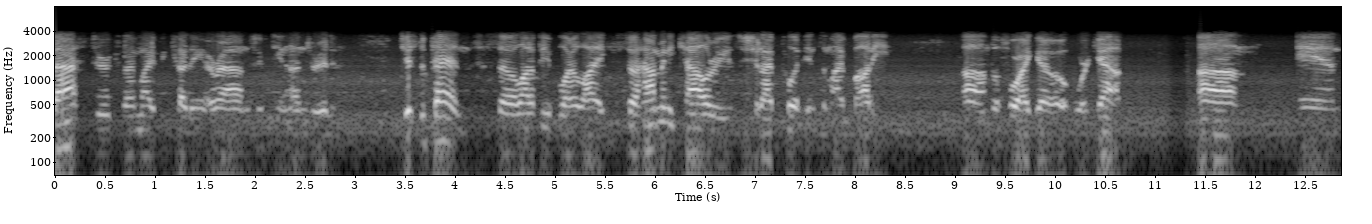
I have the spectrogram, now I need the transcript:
faster because I might be cutting around 1500. Just depends. So a lot of people are like, so how many calories should I put into my body um, before I go work out? Um, and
